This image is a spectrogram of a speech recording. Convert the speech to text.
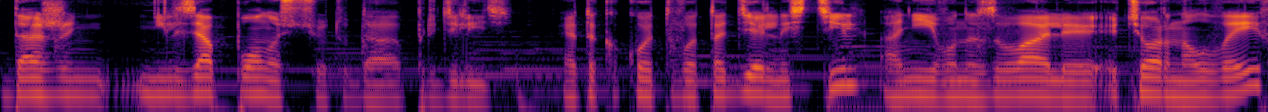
даже нельзя полностью туда определить. Это какой-то вот отдельный стиль, они его называли Eternal Wave,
